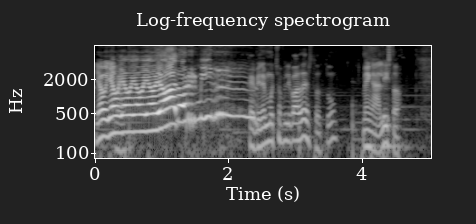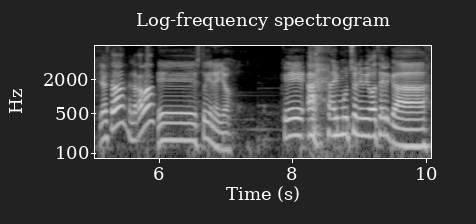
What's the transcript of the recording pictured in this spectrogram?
Ya voy, ya voy, ya voy, ya voy, ya voy, ¡A dormir! Que vienen muchos flipados de estos, tú. Venga, listo. ¿Ya está? ¿En la cama? Eh, estoy en ello. Que ah, hay mucho enemigo cerca.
